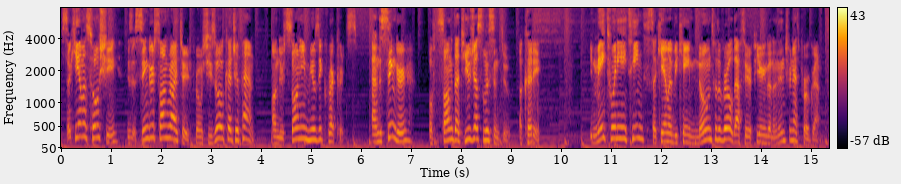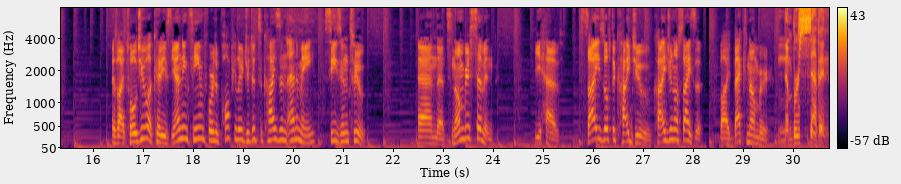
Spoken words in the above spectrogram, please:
Sakiyama Soshi is a singer-songwriter from Shizuoka, Japan, under Sony Music Records, and the singer of the song that you just listened to, Akari. In May 2018, Sakiyama became known to the world after appearing on an internet program. As I told you, Akari is the ending theme for the popular Jujutsu Kaisen anime Season 2. And at number 7, we have Size of the Kaiju, Kaiju no Size by Back Number. Number 7.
